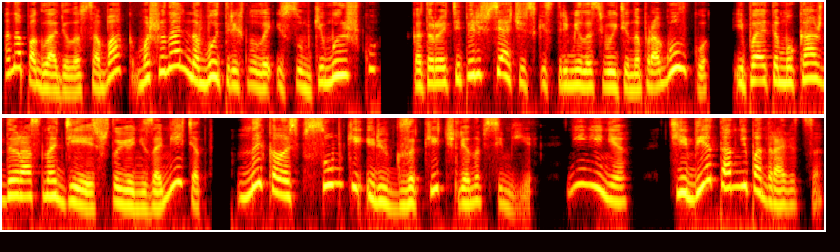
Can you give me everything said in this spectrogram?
Она погладила собак, машинально вытряхнула из сумки мышку, которая теперь всячески стремилась выйти на прогулку и поэтому каждый раз, надеясь, что ее не заметят, ныкалась в сумки и рюкзаки членов семьи. «Не-не-не, тебе там не понравится.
